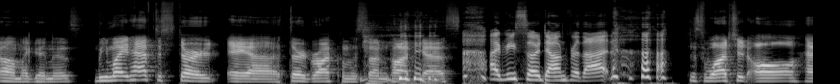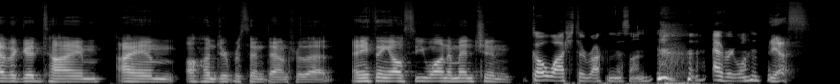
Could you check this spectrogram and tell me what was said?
Oh my goodness. We might have to start a uh, Third Rock from the Sun podcast. I'd be so down for that. Just watch it all, have a good time. I am 100% down for that. Anything else you want to mention? Go watch The Rock from the Sun. Everyone. Yes.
